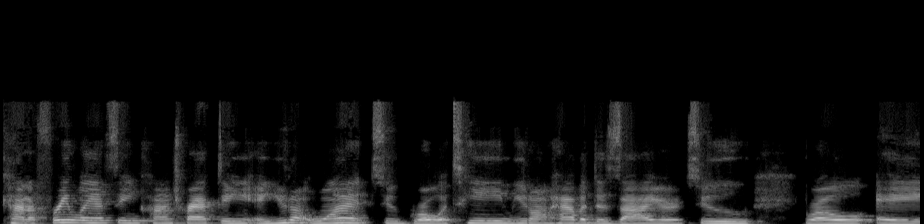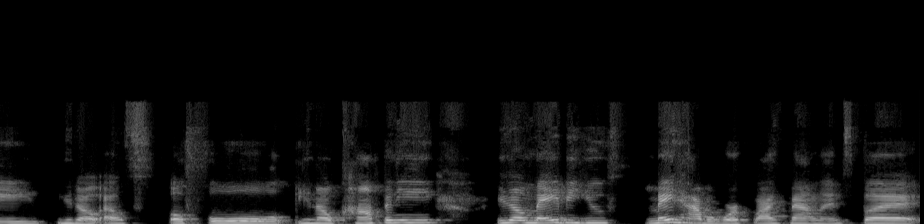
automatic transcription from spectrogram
kind of freelancing, contracting, and you don't want to grow a team, you don't have a desire to grow a, you know, a, a full, you know, company, you know, maybe you may have a work life balance, but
